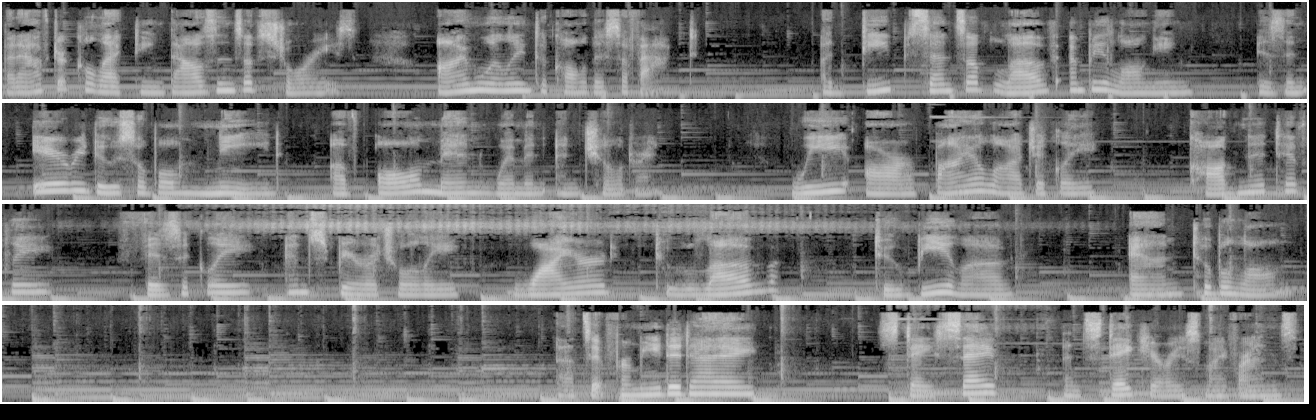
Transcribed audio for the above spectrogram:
But after collecting thousands of stories, I'm willing to call this a fact. A deep sense of love and belonging is an irreducible need of all men, women, and children. We are biologically, cognitively, physically, and spiritually wired to love, to be loved, and to belong. That's it for me today. Stay safe and stay curious, my friends.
